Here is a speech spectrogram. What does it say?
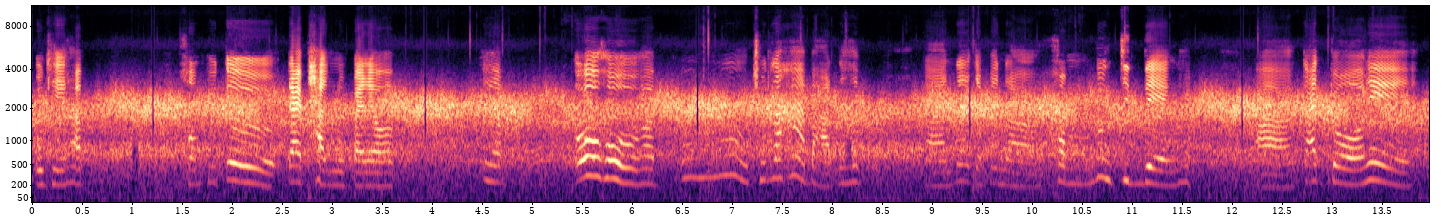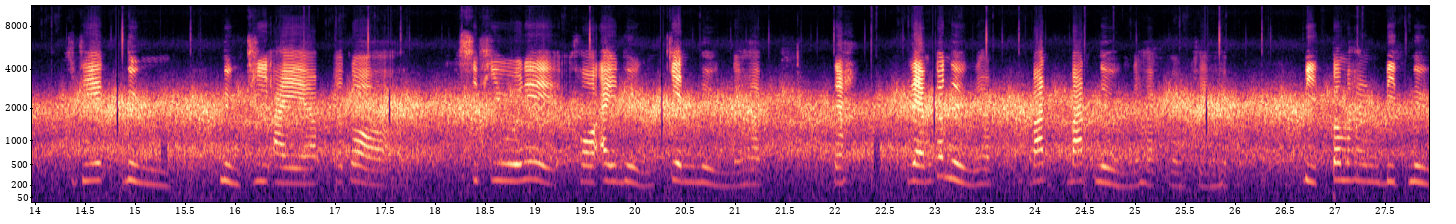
โอเคครับ คอมพิวเตอร์ได้พังลงไปแล้วครับนี่ครับ โอ้โหครับชุดละห้าบาทนะครับ น่าจะเป็นคอมรุ่นจินแดงครับการ์ดจอนี่ GTX หนึ่งหนึ่ง Ti ครับ แล้วก็ CPU นี่ Core i1 Gen หนึ่งนะครับนะแรมก็หนึ่งนะครับ บัตบัตหนึ่งนะครับ โอเคครับบิตประมาณบิตหนึ่ง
